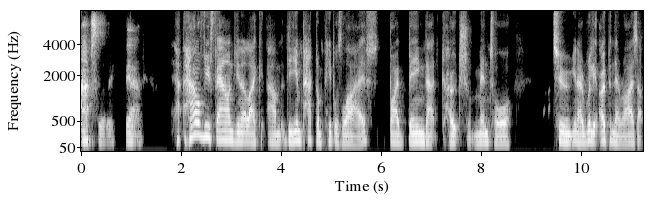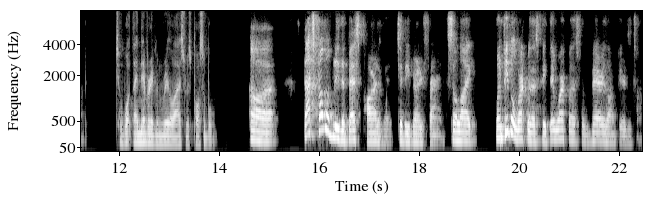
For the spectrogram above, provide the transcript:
Absolutely. Yeah. How have you found, you know, like um, the impact on people's lives by being that coach, mentor, to you know really open their eyes up to what they never even realized was possible. Uh that's probably the best part of it to be very frank. So like when people work with us pete they work with us for very long periods of time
